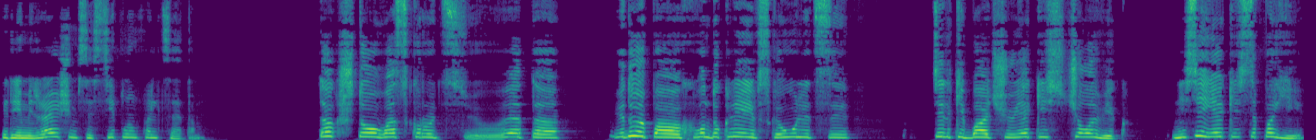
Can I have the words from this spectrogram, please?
перемежающимся с сиплым фальцетом. Так что вас круть это іду я по Хвондуклеївській улице, тільки бачу якийсь чоловік, несе якісь сапоги.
